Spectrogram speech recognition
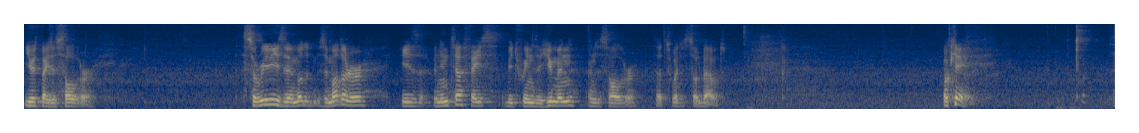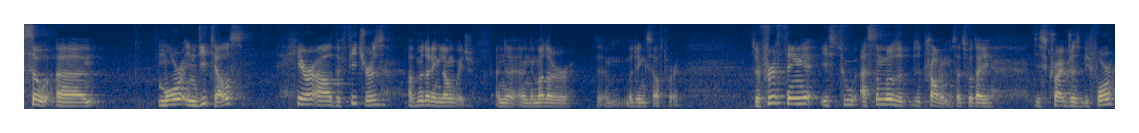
used by the solver. So really, the, mod the modeler is an interface between the human and the solver. That's what it's all about. Okay. So um, more in details, here are the features of modeling language and the, and the modeler, the modeling software. The first thing is to assemble the, the problems. That's what I described just before.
